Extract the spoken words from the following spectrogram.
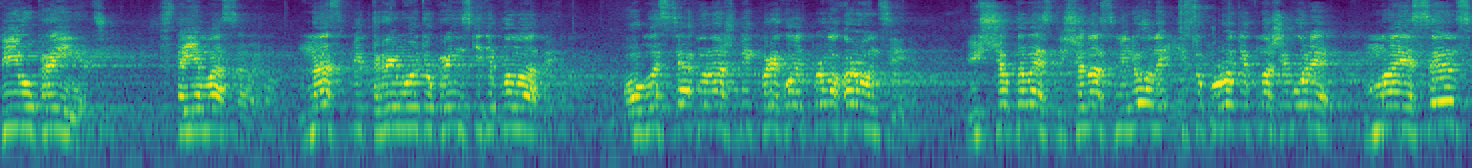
ти українець стає масовою. Нас підтримують українські дипломати. По областях на наш бік переходять правоохоронці. І щоб довести, що нас мільйони і супротив нашої волі має сенс,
